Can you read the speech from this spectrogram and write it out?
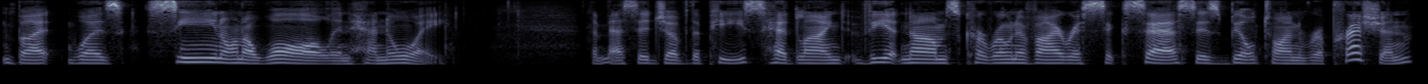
but was seen on a wall in Hanoi. The message of the piece, headlined Vietnam's Coronavirus Success is Built on Repression,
